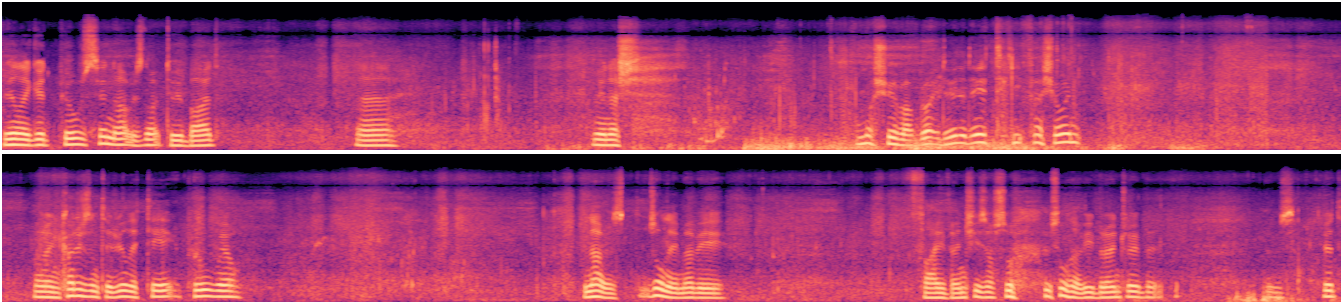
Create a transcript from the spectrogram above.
really good pulls. Saying that was not too bad. Uh, I mean, I'm not sure what I've got to do today to keep fish on. But I encourage them to really take, pull well. And that was, it was only maybe five inches or so. It was only a wee brown trout, but it was good.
